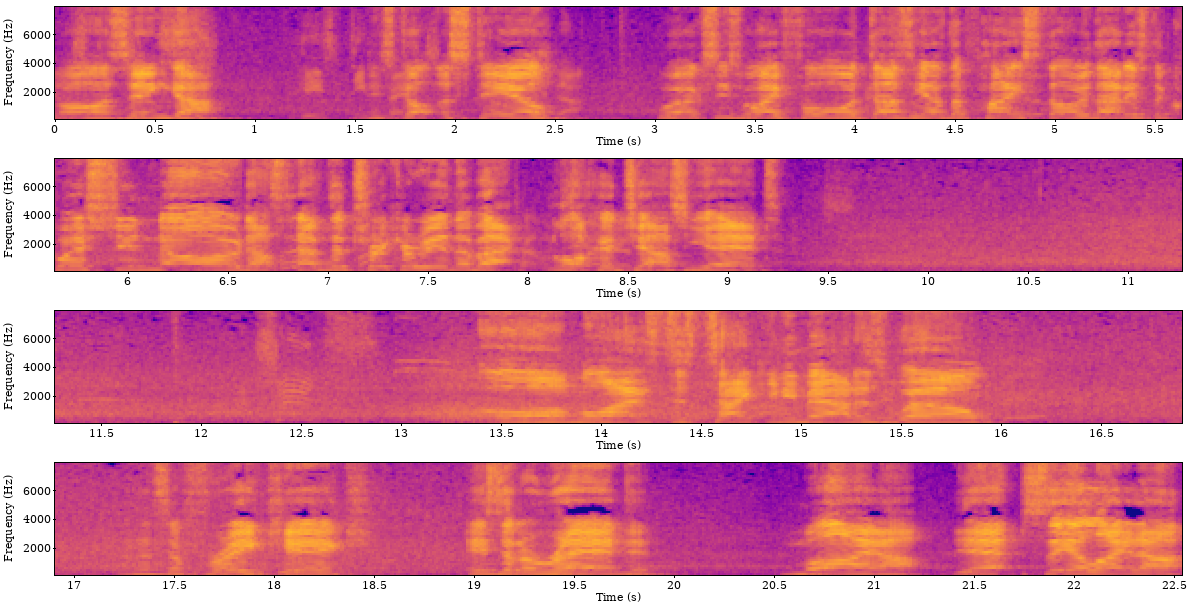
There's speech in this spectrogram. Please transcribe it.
Oh, Zinga. He's got the steal. cope with that. Works his way forward. Does he have the pace, though? That is the question. No, doesn't have the trickery in the back blocker just yet. Oh, Myers just taking him out as well. And it's a free kick. Is it a red? Meyer. Yep, see you later.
